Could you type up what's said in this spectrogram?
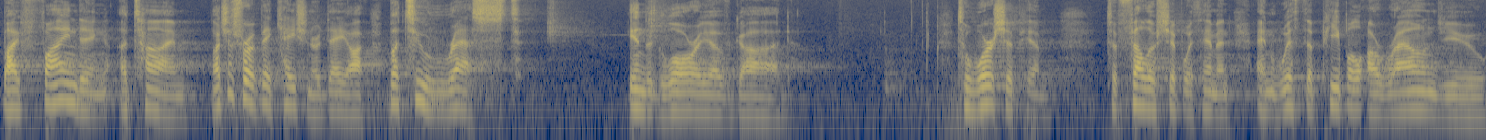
by finding a time, not just for a vacation or day off, but to rest in the glory of God, to worship Him, to fellowship with Him and, and with the people around you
